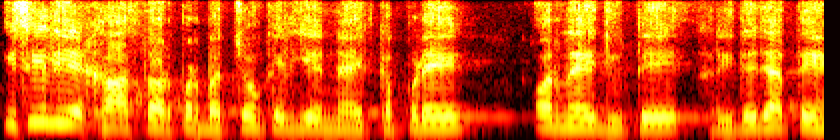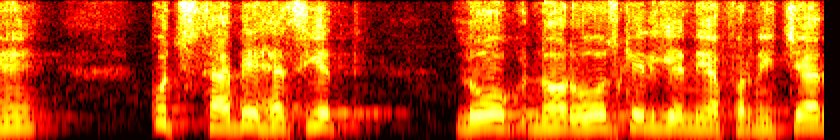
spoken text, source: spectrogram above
اسی لیے خاص طور پر بچوں کے لیے نئے کپڑے اور نئے جوتے خریدے جاتے ہیں۔ کچھ صاحب حیثیت لوگ نوروز کے لیے نیا فرنیچر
